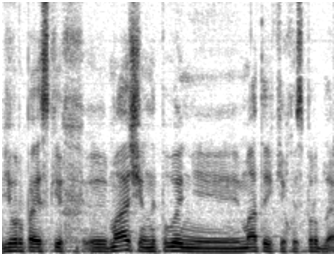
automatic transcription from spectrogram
європейських е, матчів не повинні мати якихось проблем.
